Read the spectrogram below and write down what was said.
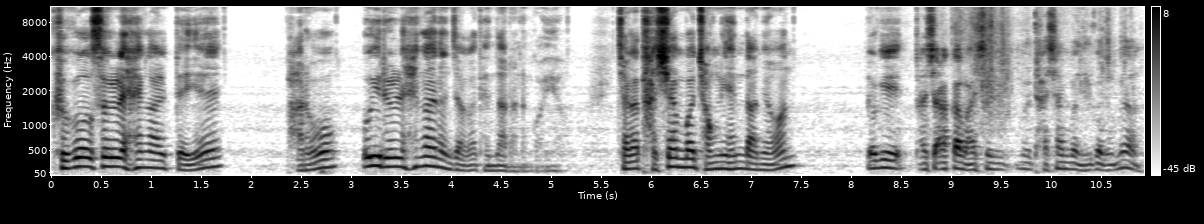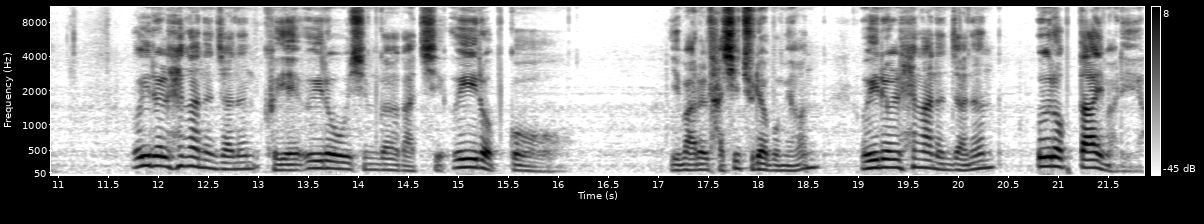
그것을 행할 때에 바로 의를 행하는 자가 된다라는 거예요. 제가 다시 한번 정리한다면 여기 다시 아까 말씀을 다시 한번 읽어보면 의를 행하는 자는 그의 의로우심과 같이 의롭고 이 말을 다시 줄여보면 의를 행하는 자는 의롭다 이 말이에요.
